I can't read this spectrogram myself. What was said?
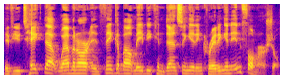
If you take that webinar and think about maybe condensing it and creating an infomercial.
